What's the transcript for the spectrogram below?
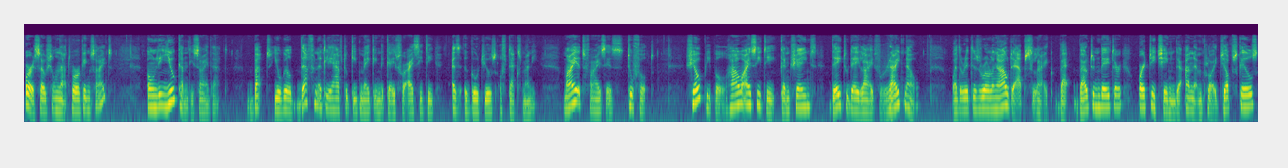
or a social networking site. Only you can decide that. But you will definitely have to keep making the case for ICT as a good use of tax money. My advice is twofold. Show people how ICT can change day-to-day -day life right now, whether it is rolling out apps like Buitenbeter or teaching the unemployed job skills,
